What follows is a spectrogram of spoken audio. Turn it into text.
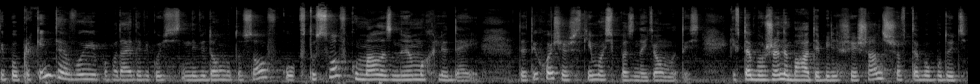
Типу, прикиньте, ви попадаєте в якусь невідому тусовку, в тусовку мало знайомих людей, де ти хочеш з кимось познайомитись, і в тебе вже набагато більший шанс, що в тебе будуть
